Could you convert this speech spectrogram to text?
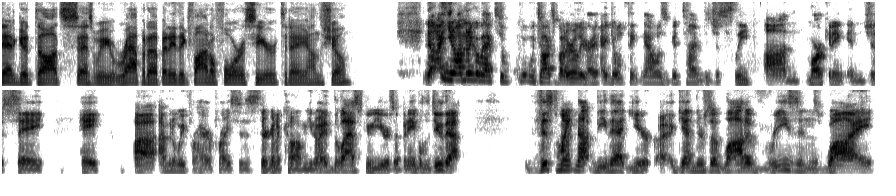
Ted, good thoughts as we wrap it up. Anything final for us here today on the show? No, you know, I'm going to go back to what we talked about earlier. I, I, don't think now is a good time to just sleep on marketing and just say, hey, uh, I'm going to wait for higher prices. They're going to come. You know, I, the last few years I've been able to do that. This might not be that year. Again, there's a lot of reasons why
